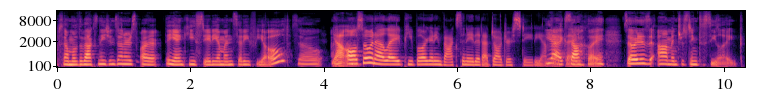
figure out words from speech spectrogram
some of the vaccination centers, are the Yankee Stadium and Citi Field. So Yeah, also in LA, people are getting vaccinated at Dodger Stadium. yeah, exactly. So it is um interesting to see like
